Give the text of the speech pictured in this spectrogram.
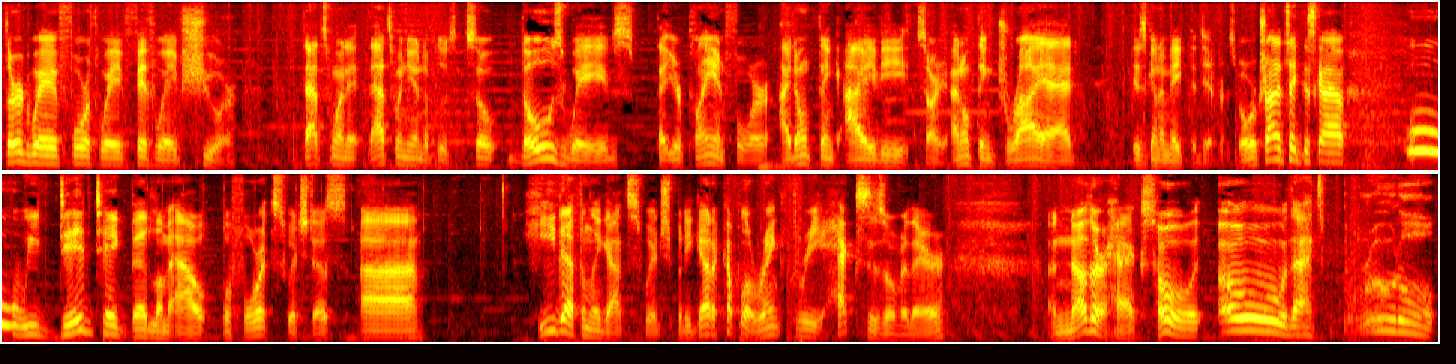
Third wave, fourth wave, fifth wave, sure that's when it that's when you end up losing. So those waves that you're playing for, I don't think Ivy, sorry, I don't think Dryad is going to make the difference. But we're trying to take this guy out. Ooh, we did take Bedlam out before it switched us. Uh, he definitely got switched, but he got a couple of rank three hexes over there. Another hex. Oh, oh, that's brutal.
